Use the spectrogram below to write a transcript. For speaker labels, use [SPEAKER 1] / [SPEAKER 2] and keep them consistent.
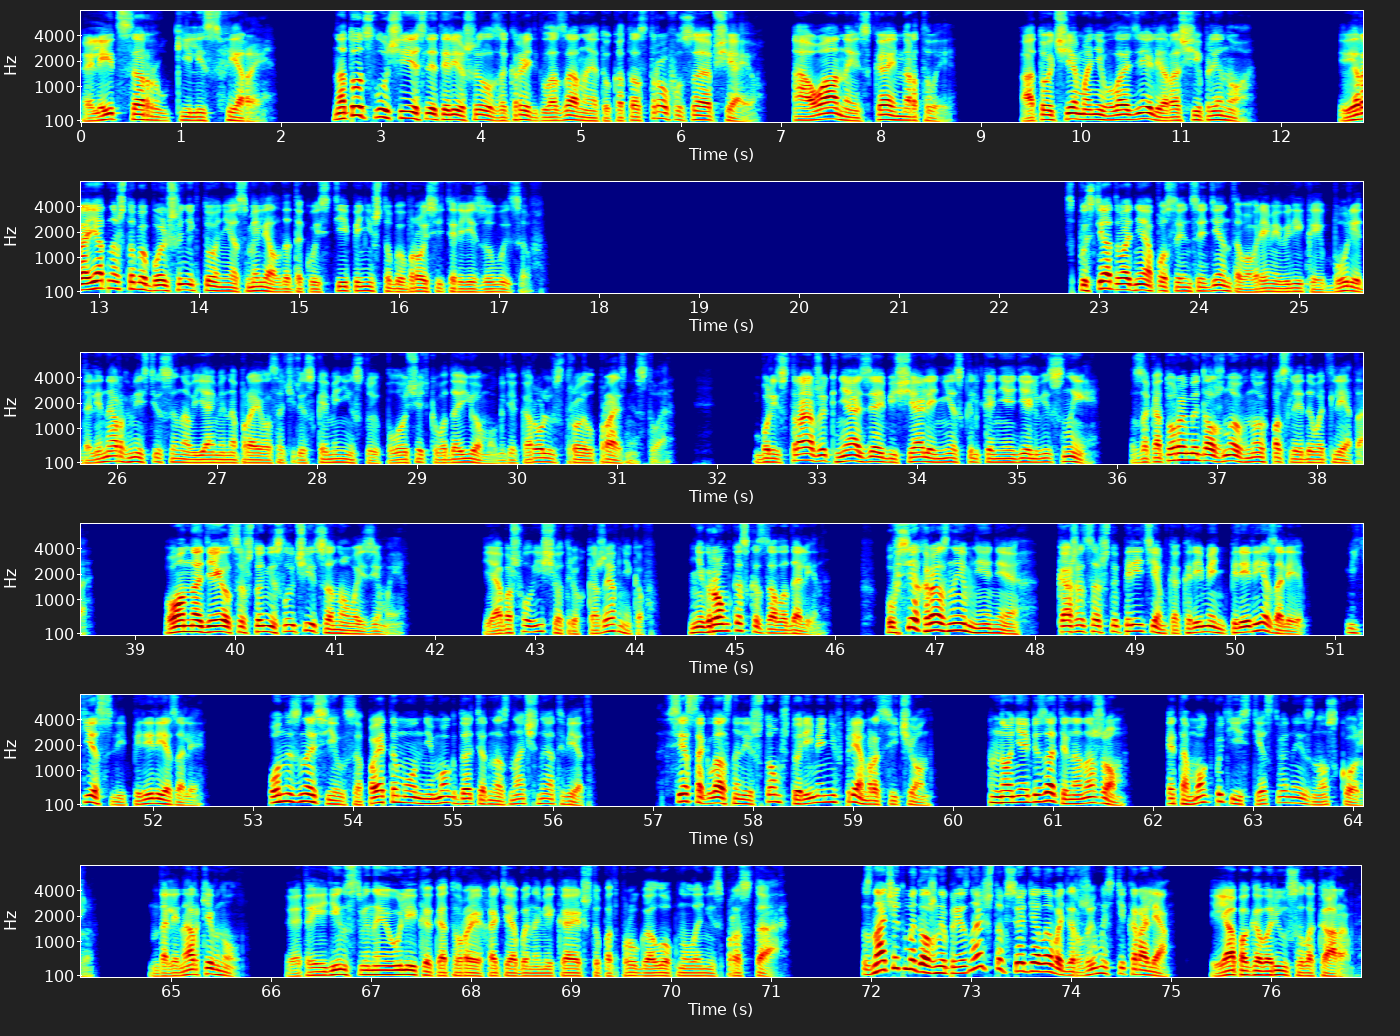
[SPEAKER 1] Лица, руки или сферы. На тот случай, если ты решил закрыть глаза на эту катастрофу, сообщаю. Ауана и Скай мертвы. А то, чем они владели, расщеплено. Вероятно, чтобы больше никто не осмелел до такой степени, чтобы бросить Рейзу вызов. Спустя два дня после инцидента во время Великой бури Долинар вместе с сыновьями направился через каменистую площадь к водоему, где король устроил празднество. Бурестражи князя обещали несколько недель весны, за которыми должно вновь последовать лето. Он надеялся, что не случится новой зимы. Я обошел еще трех кожевников, негромко сказала Долин. У всех разные мнения. Кажется, что перед тем, как ремень перерезали, если перерезали, он износился, поэтому он не мог дать однозначный ответ. Все согласны лишь в том, что ремень впрямь рассечен, но не обязательно ножом. Это мог быть естественный износ кожи. Долинар кивнул. Это единственная улика, которая хотя бы намекает, что подпруга лопнула неспроста. Значит, мы должны признать, что все дело в одержимости короля. Я поговорю с Элакаром,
